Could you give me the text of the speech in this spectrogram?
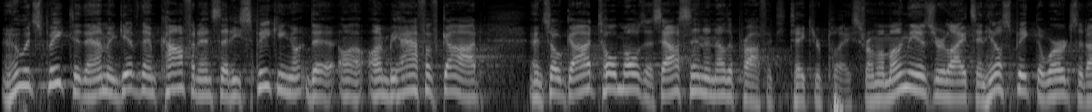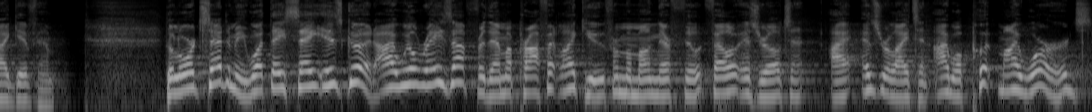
And who would speak to them and give them confidence that he's speaking on, uh, behalf of God? And so God told Moses, I'll send another prophet to take your place from among the Israelites, and he'll speak the words that I give him. The Lord said to me, What they say is good. I will raise up for them a prophet like you from among their fellow Israelites, and I, will put my words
